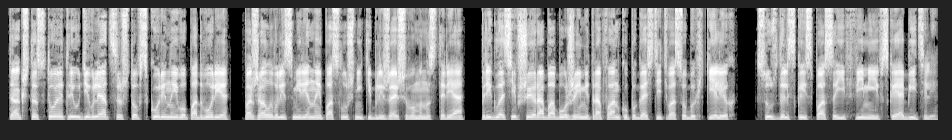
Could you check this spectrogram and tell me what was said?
Так что стоит ли удивляться, что вскоре на его подворье пожаловали смиренные послушники ближайшего монастыря, пригласившие раба Божия Митрофанку погостить в особых кельях Суздальской Спаса Ефимиевской обители.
